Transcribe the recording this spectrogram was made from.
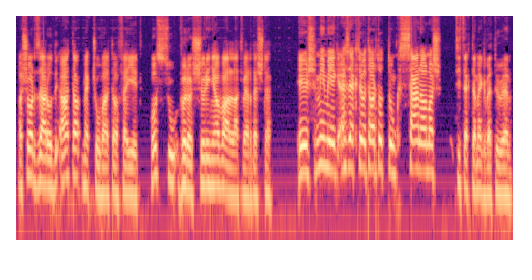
A sortzáró áta megcsóválta a fejét, hosszú, vörös sörénye a vállát verdeste. És mi még ezektől tartottunk, szánalmas, cicegte megvetően.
